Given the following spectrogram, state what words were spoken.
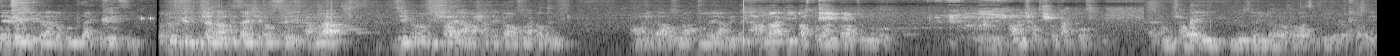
যেহেতু এই জেলায় নতুন দায়িত্ব নিয়েছি বিষয় জানতে চাই সেটা হচ্ছে আমরা যে কোনো বিষয়ে আমার সাথে একটু আলোচনা করবেন। আমার সাথে আলোচনা করলে আমি ধারণা কি বাস্তবায়ন করার জন্য আমি সদস্য থাকব। এখন সবাই নিউজ এডিটর অথবা সিপিওর পদে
